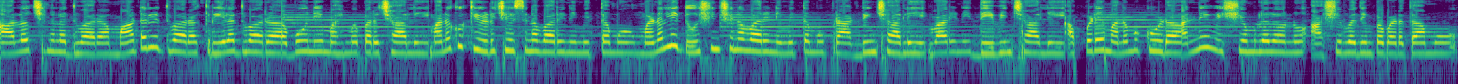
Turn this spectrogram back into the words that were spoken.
ఆలోచనల ద్వారా మాటల ద్వారా క్రియల ద్వారా ప్రభుని మహిమపరచాలి. మనకు కీడు చేసిన వారి నిమిత్తము మనల్ని దూషించిన వారి నిమిత్తము ప్రార్థించాలి. వారిని దీవించాలి. అప్పుడే మనము కూడా అన్ని విషయములలోనూ ఆశీర్వదింపబడతాము.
